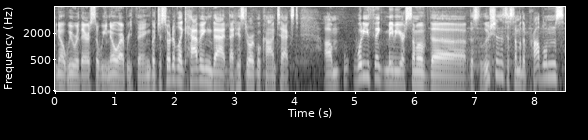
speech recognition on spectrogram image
you know we were there so we know everything, but just sort of like having that that historical context. Um, what do you think maybe are some of the the solutions to some of the problems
